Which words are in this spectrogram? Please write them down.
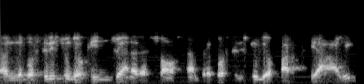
alle borse di studio che in genere sono sempre borse di studio parziali,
